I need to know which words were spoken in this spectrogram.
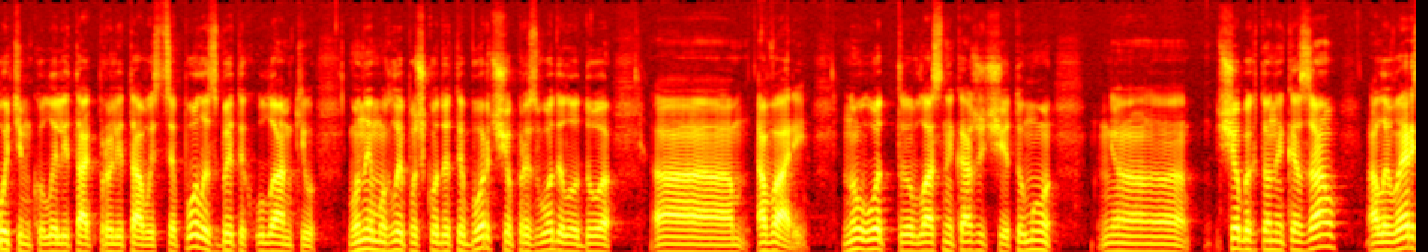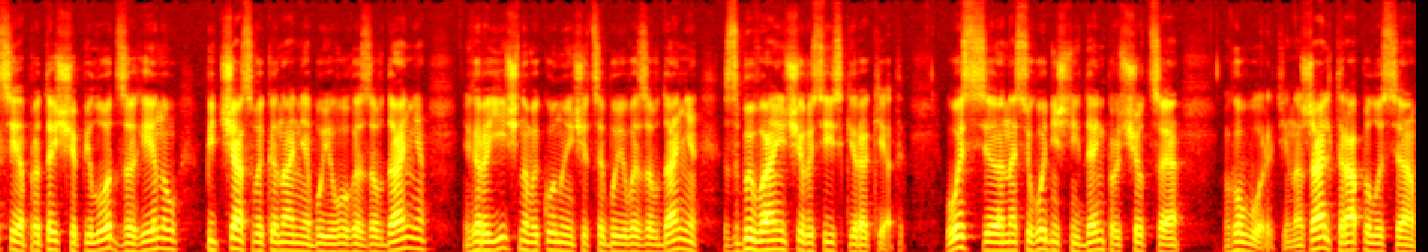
Потім, коли літак пролітав ось це поле збитих уламків, вони могли пошкодити борт, що призводило до а, аварії. Ну, от, власне кажучи, тому, а, що би хто не казав, але версія про те, що пілот загинув під час виконання бойового завдання, героїчно виконуючи це бойове завдання, збиваючи російські ракети. Ось е, на сьогоднішній день про що це говорить. І, на жаль, трапилося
